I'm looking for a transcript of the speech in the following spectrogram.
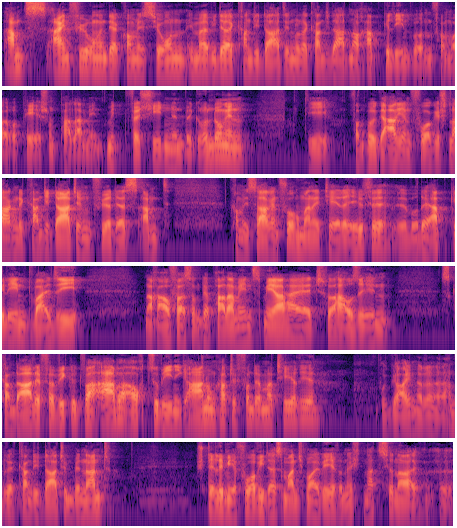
Amtseinführungen der Kommission immer wieder Kandidatinnen oder Kandidaten auch abgelehnt wurden vom Europäischen Parlament mit verschiedenen Begründungen. Die von Bulgarien vorgeschlagene Kandidatin für das Amt Kommissarin für humanitäre Hilfe äh, wurde abgelehnt, weil sie nach Auffassung der Parlamentsmehrheit zu Hause in Skandale verwickelt war, aber auch zu wenig Ahnung hatte von der Materie. Bulgarien hat eine andere Kandidatin benannt. Ich stelle mir vor, wie das manchmal wäre, nicht national. Äh,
